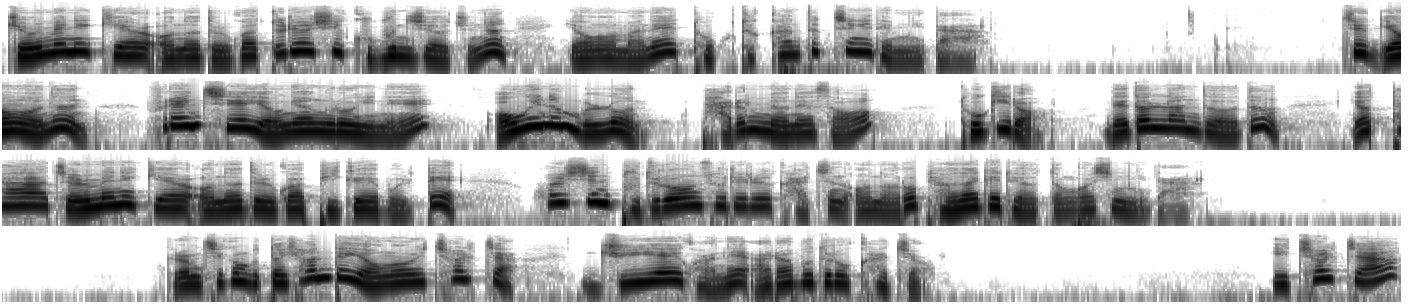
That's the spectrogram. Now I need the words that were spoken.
절메니 계열 언어들과 뚜렷이 구분지어주는 영어만의 독특한 특징이 됩니다. 즉 영어는 프렌치의 영향으로 인해 어휘는 물론 발음 면에서 독일어, 네덜란드어 등 여타 절메니 계열 언어들과 비교해 볼 때 훨씬 부드러운 소리를 가진 언어로 변하게 되었던 것입니다. 그럼 지금부터 현대 영어의 철자 G에 관해 알아보도록 하죠. 이 철자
